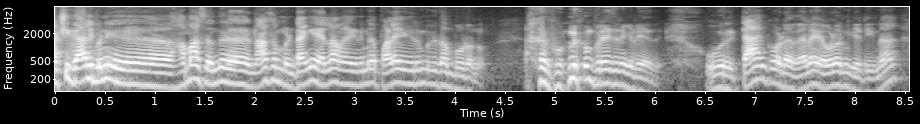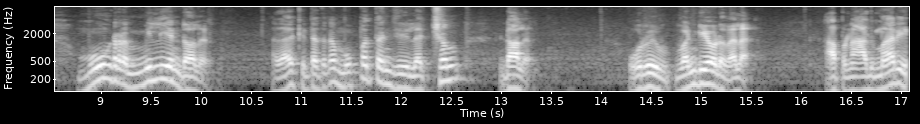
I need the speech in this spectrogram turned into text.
ஆட்சி காலி பண்ணி ஹமாஸ் வந்து நாசம் பண்ணிட்டாங்க. எல்லாம் இனிமேல் பழைய இரும்புக்கு தான் போடணும். அது ஒன்றுக்கும் பிரயோஜனம் கிடையாது. ஒரு டேங்கோட விலை எவ்வளோன்னு கேட்டிங்கன்னா மூன்றரை மில்லியன் டாலர் அதாவது கிட்டத்தட்ட முப்பத்தஞ்சு லட்சம் டாலர் ஒரு வண்டியோட விலை. அப்படின்னா அது மாதிரி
